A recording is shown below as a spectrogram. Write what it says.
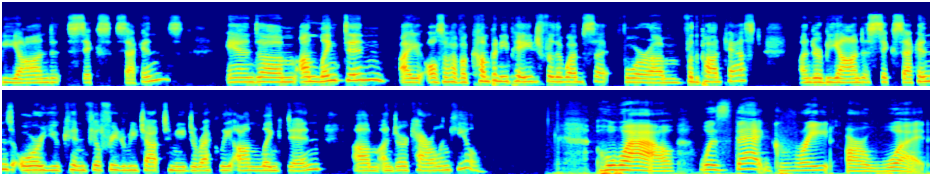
Beyond Six Seconds. And um, on LinkedIn, I also have a company page for the website for um, for the podcast under Beyond Six Seconds, or you can feel free to reach out to me directly on LinkedIn um, under Carolyn Kiel. Wow, was that great or what?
